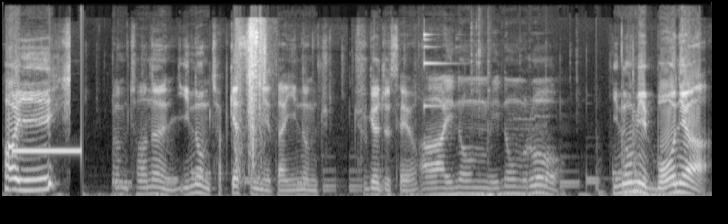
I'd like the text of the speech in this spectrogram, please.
하이. 그럼 저는 이놈 잡겠습니다. 이놈 주- 죽여주세요. 아 이놈 이놈으로? 이놈이 뭐냐?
